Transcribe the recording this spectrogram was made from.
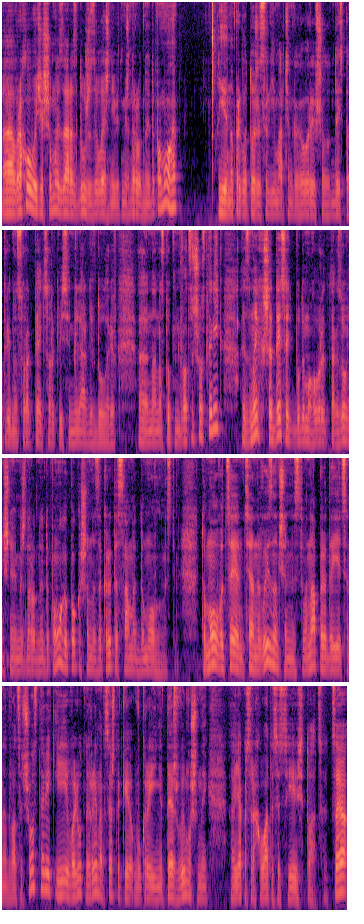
Враховуючи, що ми зараз дуже залежні від міжнародної допомоги. І, наприклад, же Сергій Марченко говорив, що десь потрібно 45-48 мільярдів доларів е, на наступний 26 рік. З них ще 10, будемо говорити так, зовнішньої міжнародної допомоги поки що не закрите саме домовленостями. Тому оце, ця невизначеність вона передається на 26 рік, і валютний ринок все ж таки в Україні теж вимушений е, якось рахуватися з цією ситуацією. Це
